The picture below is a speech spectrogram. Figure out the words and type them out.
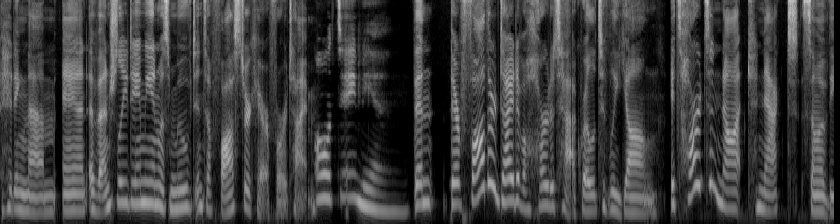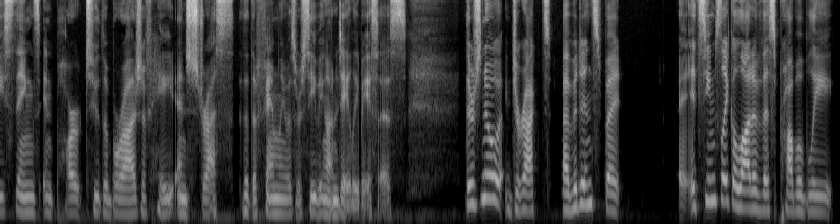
hitting them, and eventually Damien was moved into foster care for a time. Oh, Damien. Then their father died of a heart attack relatively young. It's hard to not connect some of these things in part to the barrage of hate and stress that the family was receiving on a daily basis. There's no direct evidence, but it seems like a lot of this probably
